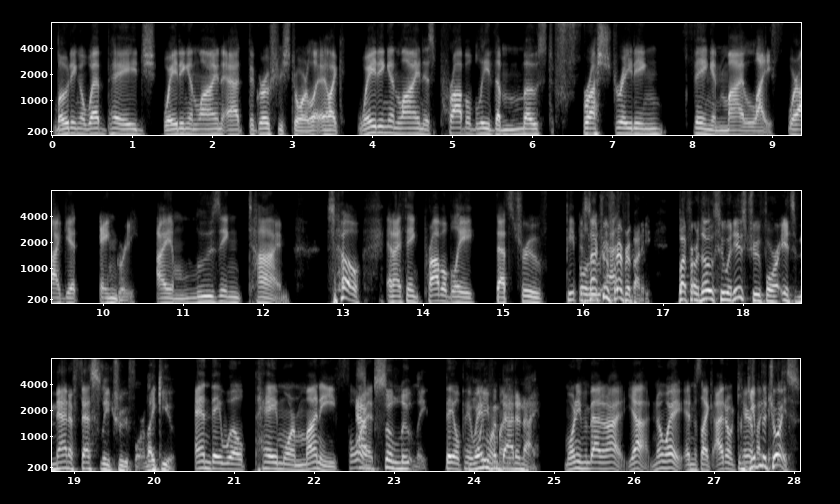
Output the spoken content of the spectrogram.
loading a web page, waiting in line at the grocery store. Like, waiting in line is probably the most frustrating thing in my life where I get angry. I am losing time. So, and I think probably that's true. People It's not true for everybody, but for those who it is true for, it's manifestly true for, like you. and they will pay more money for it. Absolutely. They'll pay way Won't more even bat an eye. Won't even bat an eye. Yeah, no way. And it's like I don't care. Give them the choice.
